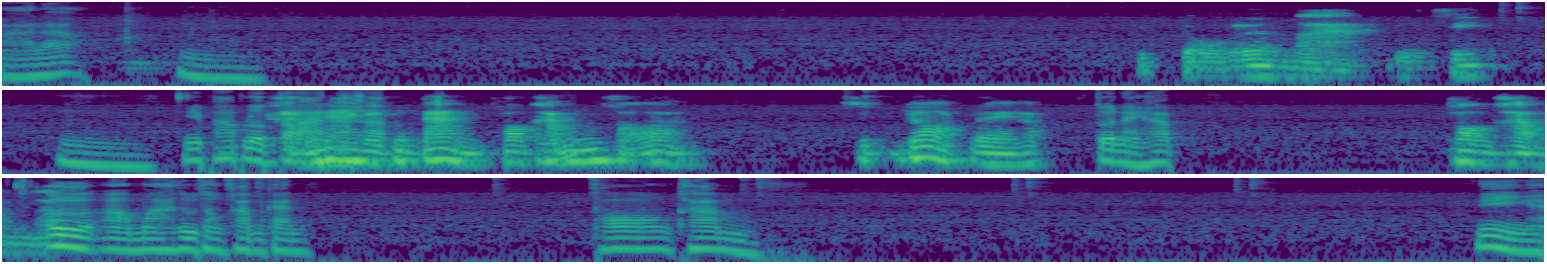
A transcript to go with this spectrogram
มาแล้วอืมคริปโตเริ่มมาดูซิอืมนี่ภาพรวมตขาดลาดไม่ได้นะคเลรัยบ คุณตั้งทองคำของเขาอะสุดยอดเลยครับ ตัวไหนครับ ทองคำครัเอบอเอามาดูทองคำกัน ทองคำนี่ไง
